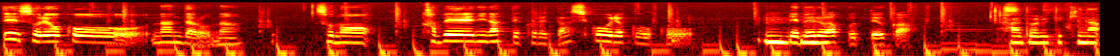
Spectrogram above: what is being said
てそれをこうなんだろうな。その壁になってくれた思考力をこう、レベルアップっていうか、ハードル的な、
